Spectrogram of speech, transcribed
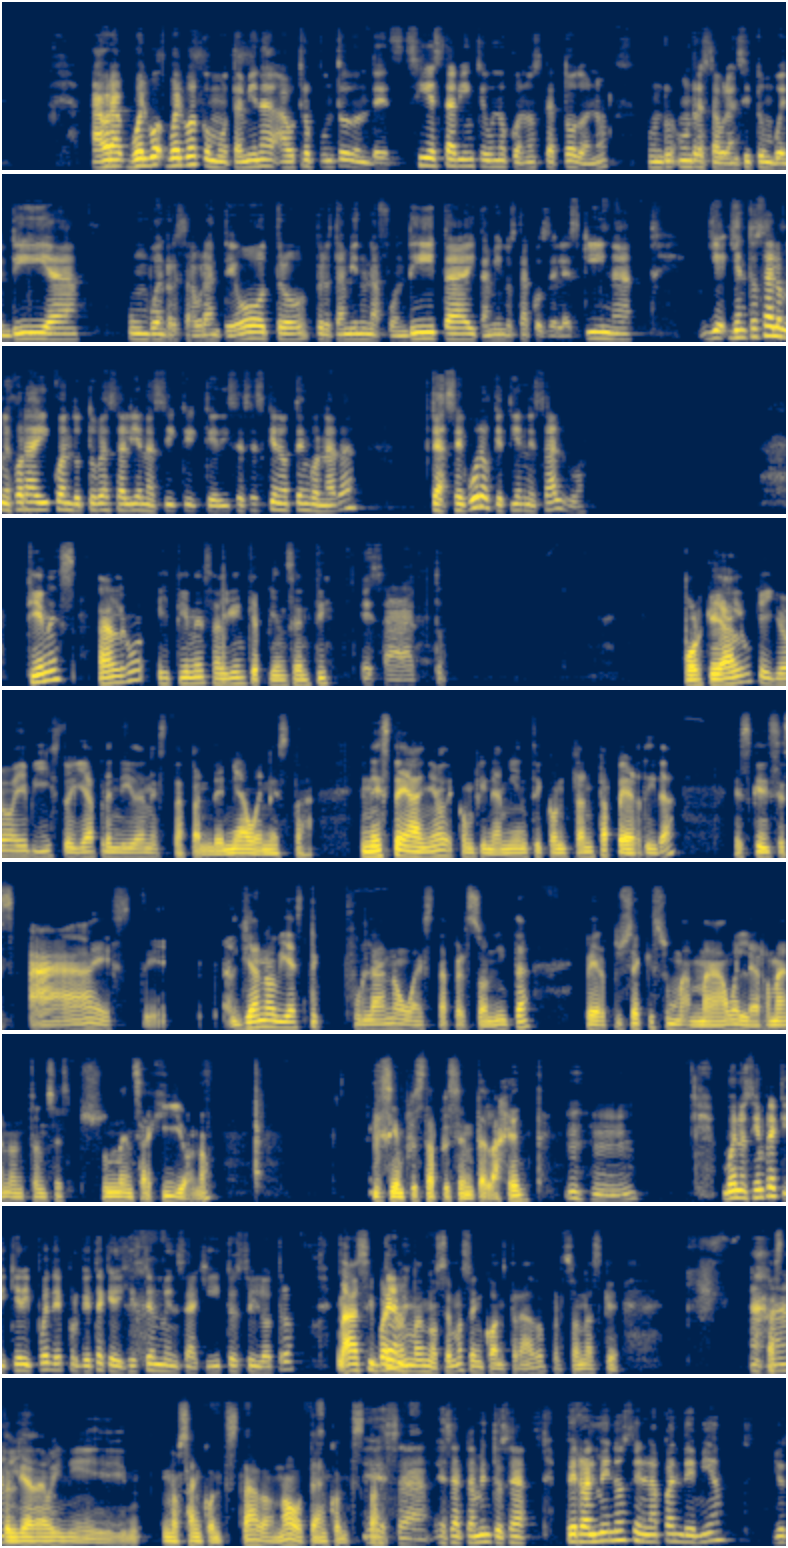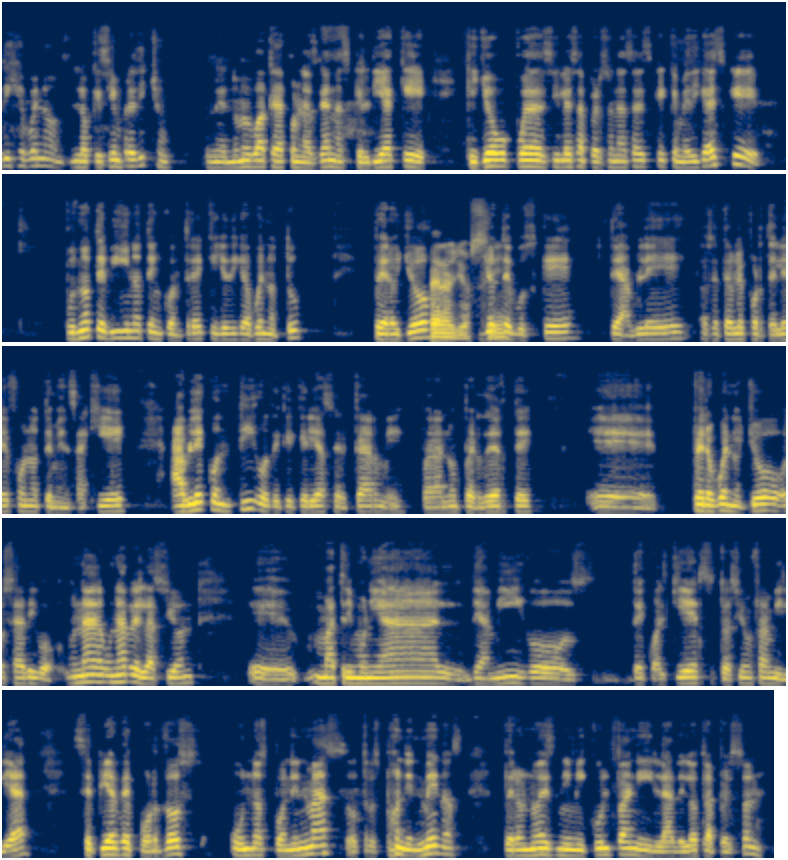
Ahora vuelvo, vuelvo como también a, otro punto donde sí está bien que uno conozca todo, ¿no? Un, un restaurancito un buen día, un buen restaurante otro, pero también una fondita y también los tacos de la esquina. Y, entonces a lo mejor ahí cuando tú ves a alguien así que, que dices, es que no tengo nada, te aseguro que tienes algo. Tienes algo y tienes alguien que piensa en ti. Exacto. Porque algo que yo he visto y he aprendido en esta pandemia o en esta en este año de confinamiento y con tanta pérdida es que dices, ah, este, ya no vi a este fulano o a esta personita, pero pues sé que su mamá o el hermano, entonces pues un mensajillo, ¿no? Y siempre está presente la gente. Bueno, siempre que quiere y puede, porque ahorita que dijiste un mensajito, esto y lo otro. Ah, sí, bueno, nos hemos encontrado personas que hasta el día de hoy ni nos han contestado, ¿no? O te han contestado. exactamente, o sea, pero al menos en la pandemia, yo dije, bueno, lo que siempre he dicho, no me voy a quedar con las ganas, que el día que, que yo pueda decirle a esa persona, ¿sabes qué? Que me diga, es que, pues no te vi, no te encontré, que yo diga, bueno, tú, pero yo, pero yo, yo te busqué, te hablé, o sea, te hablé por teléfono, te mensajé, hablé contigo de que quería acercarme para no perderte, eh, pero bueno, yo, o sea, digo, una, una relación eh, matrimonial, de amigos, de cualquier situación familiar, se pierde por dos. Unos ponen más, otros ponen menos, pero no es ni mi culpa ni la de la otra persona.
